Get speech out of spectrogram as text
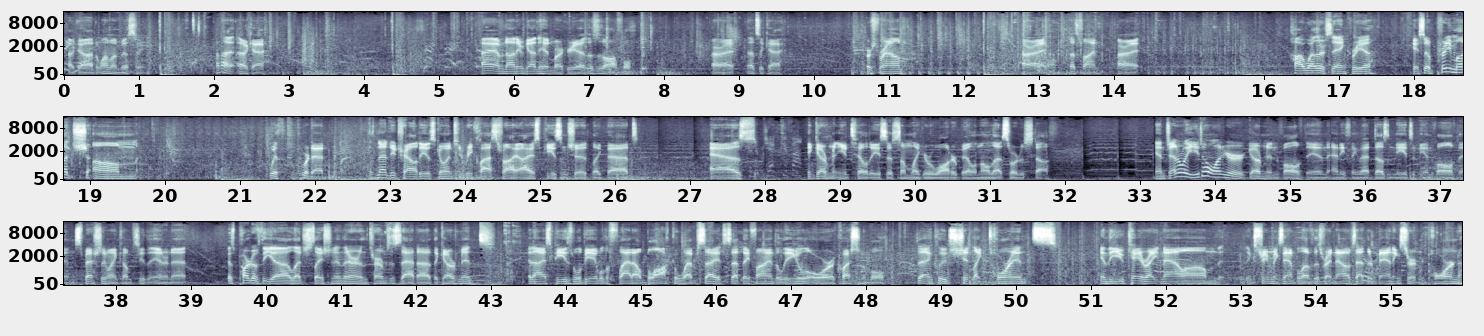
Oh god, what am I missing? I okay. I have not even gotten a hit marker yet. This is awful. Alright, that's okay. First round. Alright, that's fine. Alright. Hot weather today in Korea. Okay, so pretty much, um... With... We're dead. With net neutrality is going to reclassify ISPs and shit like that as a government utility, so something like your water bill and all that sort of stuff. And generally, you don't want your government involved in anything that doesn't need to be involved in, especially when it comes to the internet. Because part of the uh, legislation in there, in the terms, is that uh, the government and ISPs will be able to flat out block websites that they find illegal or questionable. That includes shit like torrents. In the UK right now, um, extreme example of this right now is that they're banning certain porn.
